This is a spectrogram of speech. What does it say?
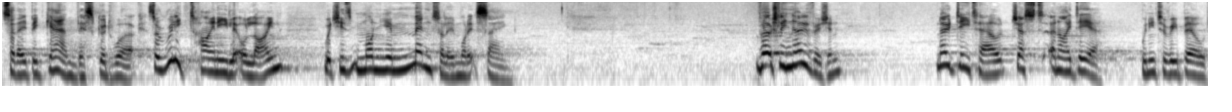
So they began this good work. It's a really tiny little line which is monumental in what it's saying. Virtually no vision, no detail, just an idea. We need to rebuild.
